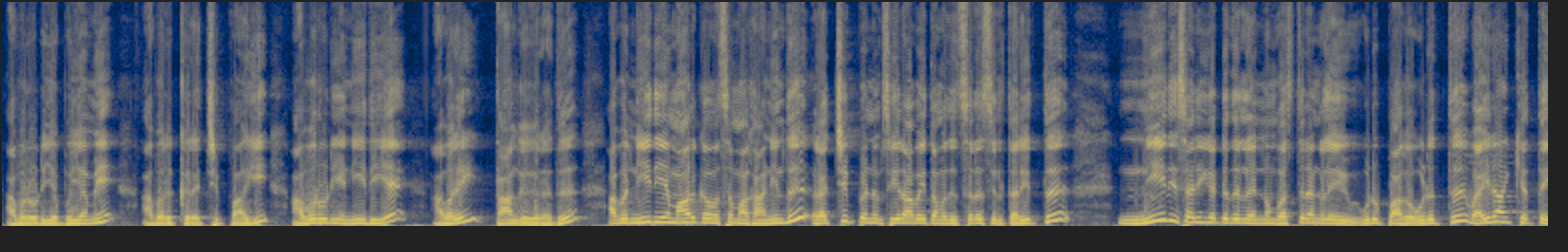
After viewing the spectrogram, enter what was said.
அவருடைய புயமே அவருக்கு ரட்சிப்பாகி அவருடைய நீதியே அவரை தாங்குகிறது. அவர் நீதியை மார்க்கவசமாக அணிந்து ரட்சிப்பென்னும் சீராவை தமது சிரசில் தரித்து நீதி சரிகட்டுதல் என்னும் வஸ்திரங்களை உடுப்பாக உடுத்து வைராக்கியத்தை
